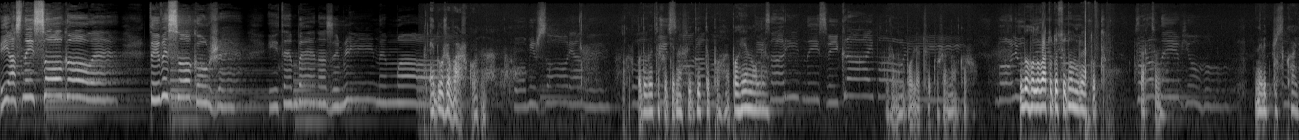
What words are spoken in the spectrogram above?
Ясний соколе, ти високо вже, і тебе на землі нема. І дуже важко. Поміж зорями Подивитися, що ті наші діти погинули. Дуже нам боляче, дуже нам кажу. Ніби голова тут усвідомлює, тут серце не, відпускає.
